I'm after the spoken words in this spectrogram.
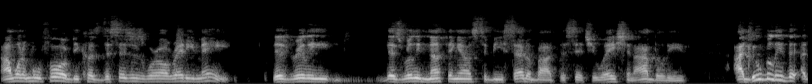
I want to move forward because decisions were already made. There's really there's really nothing else to be said about the situation, I believe. I do believe that uh,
